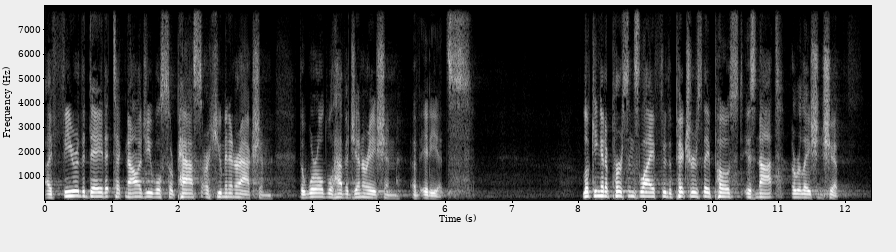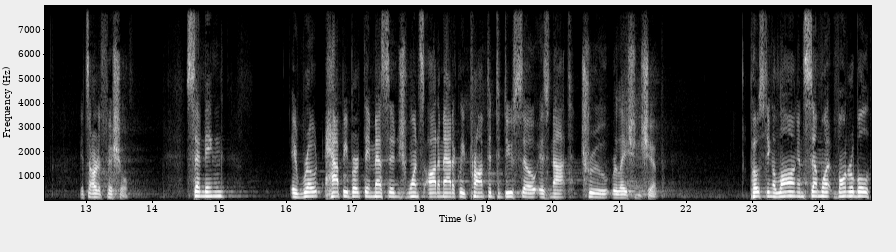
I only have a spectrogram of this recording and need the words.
I fear the day that technology will surpass our human interaction. The world will have a generation of idiots. Looking at a person's life through the pictures they post is not a relationship, it's artificial. Sending a rote happy birthday message once automatically prompted to do so is not true relationship. Posting a long and somewhat vulnerable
